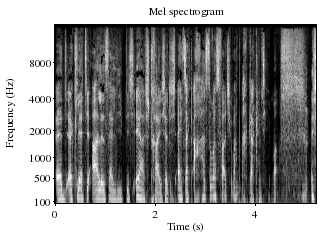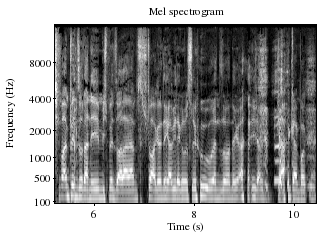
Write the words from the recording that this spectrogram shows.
er erklärt dir alles, er liebt dich, er streichelt dich, er sagt, ach, hast du was falsch gemacht? Ach, gar kein Thema. Ich war, bin so daneben, ich bin so allein am Struggeln, Digga, wie der größte Hurensohn, Digga. Ich hab gar keinen Bock mehr.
